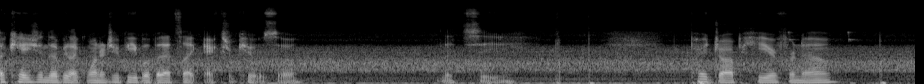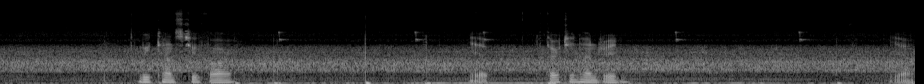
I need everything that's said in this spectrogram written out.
occasionally there'll be, like, one or two people, but that's, like, extra kills, so... Let's see. Probably drop here for now. Wheat Town's too far. Yep. 1300. Yeah.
